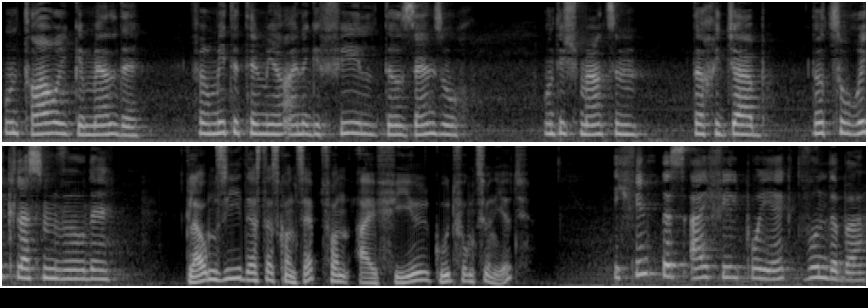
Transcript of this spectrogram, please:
und traurige Gemälde vermittelte mir ein Gefühl der Sehnsucht und die Schmerzen der Hijab, der zurücklassen würde. Glauben Sie, dass das Konzept von I Feel gut funktioniert? Ich finde das iFeel-Projekt wunderbar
